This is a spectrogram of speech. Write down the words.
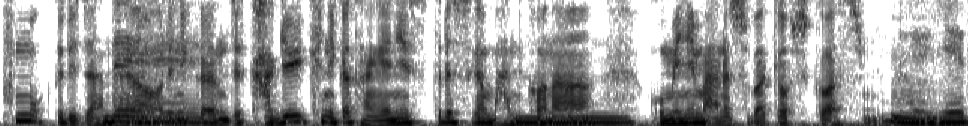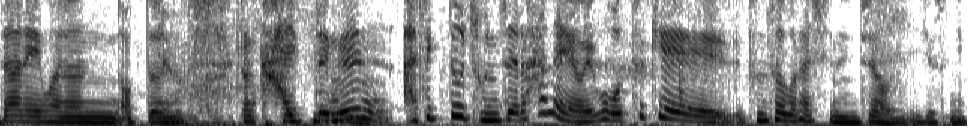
품목들이잖아요. 네. 그러니까 이제 가격이 크니까 당연히 스트레스가 많거나 고민이 많을 수밖에 없을 것 같습니다. 네, 예단에 관한 어떤 그런 갈등은 아직도 존재를 하네요. 이거 어떻게 분석을 하시는지요, 이 교수님?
